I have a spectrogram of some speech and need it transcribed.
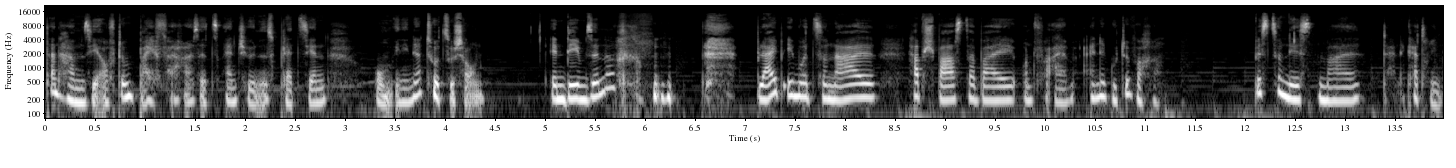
dann haben sie auf dem Beifahrersitz ein schönes Plätzchen, um in die Natur zu schauen. In dem Sinne, bleib emotional, hab Spaß dabei und vor allem eine gute Woche. Bis zum nächsten Mal, deine Katrin.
